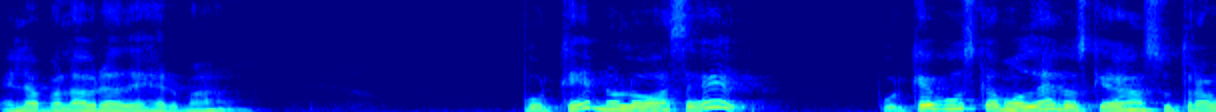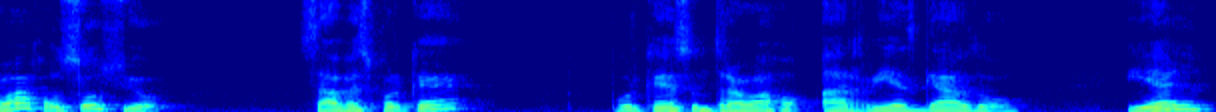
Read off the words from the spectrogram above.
en la palabra de Germán. ¿Por qué no lo hace él? ¿Por qué busca modelos que hagan su trabajo sucio? ¿Sabes por qué? Porque es un trabajo arriesgado y él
